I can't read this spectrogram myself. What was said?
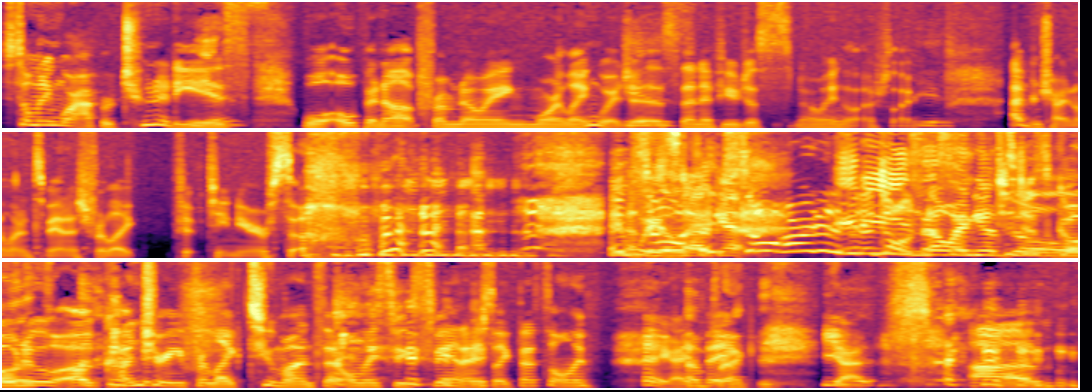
so many more opportunities Yes. will open up from knowing more languages Yes. than if you just know english like Yes. i've been trying to learn spanish for like 15 years so It it's, so, will. it's so hard as an adult no i need to just go to a country for like two months that only speaks spanish like that's the only way i And think yeah. um,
